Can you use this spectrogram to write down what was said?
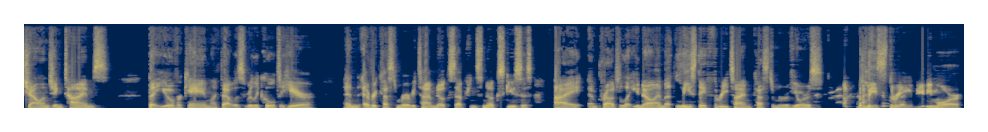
challenging times that you overcame. Like that was really cool to hear. And every customer, every time, no exceptions, no excuses. I am proud to let you know I'm at least a three time customer of yours at least three, maybe more,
